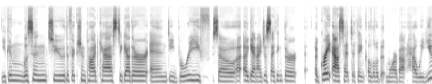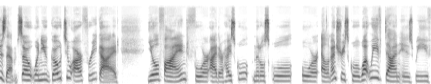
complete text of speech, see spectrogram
you can listen to the fiction podcast together and debrief. So uh, again, I just I think they're a great asset to think a little bit more about how we use them. So when you go to our free guide, you'll find for either high school, middle school, or elementary school, what we've done is we've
